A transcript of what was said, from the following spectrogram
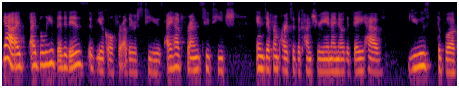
Yeah, I, I believe that it is a vehicle for others to use. I have friends who teach in different parts of the country, and I know that they have used the book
